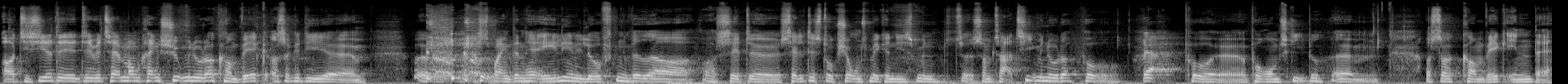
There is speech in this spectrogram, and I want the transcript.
og de siger, at det, det vil tage dem omkring 7 minutter at komme væk, og så kan de øh, øh, springe den her alien i luften ved at, at sætte øh, selvdestruktionsmekanismen, som tager 10 minutter på, Ja. på, øh, på rumskibet, øhm, og så komme væk inden da.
